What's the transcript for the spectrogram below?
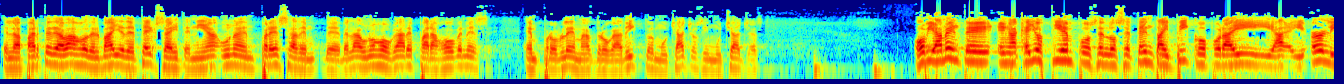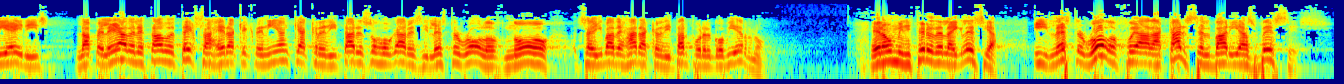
en la parte de abajo del Valle de Texas y tenía una empresa de, de ¿verdad? unos hogares para jóvenes en problemas, drogadictos, muchachos y muchachas. Obviamente, en aquellos tiempos, en los setenta y pico, por ahí, early 80s, la pelea del estado de Texas era que tenían que acreditar esos hogares y Lester Roloff no se iba a dejar acreditar por el gobierno. Era un ministerio de la iglesia y Lester Roloff fue a la cárcel varias veces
